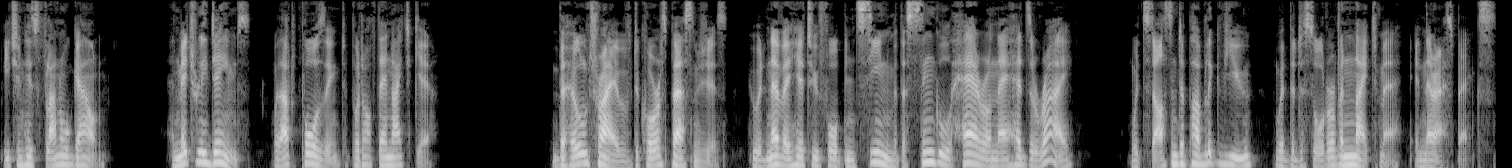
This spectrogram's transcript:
each in his flannel gown, and matronly dames, without pausing to put off their night gear. The whole tribe of decorous personages, who had never heretofore been seen with a single hair on their heads awry, would start into public view with the disorder of a nightmare in their aspects.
